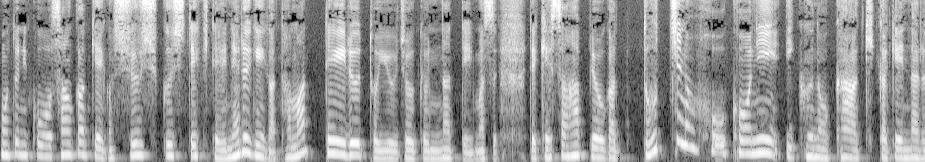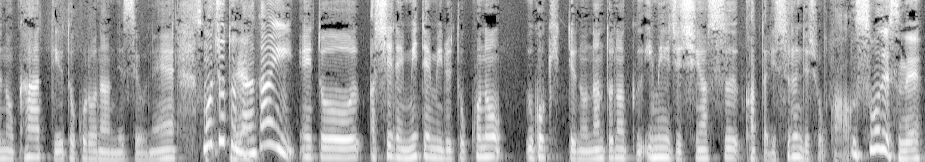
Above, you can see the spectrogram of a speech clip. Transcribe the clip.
本当にこう三角形が収縮してきてエネルギーが溜まっているという状況になっています。で、決算発表がどっちの方向に行くのか、きっかけになるのかっていうところなんですよね。ねもうちょっと長い、えっ、ー、と、足で見てみると、この動きっていうのをなんとなくイメージしやすかったりするんでしょうか？そうですね。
